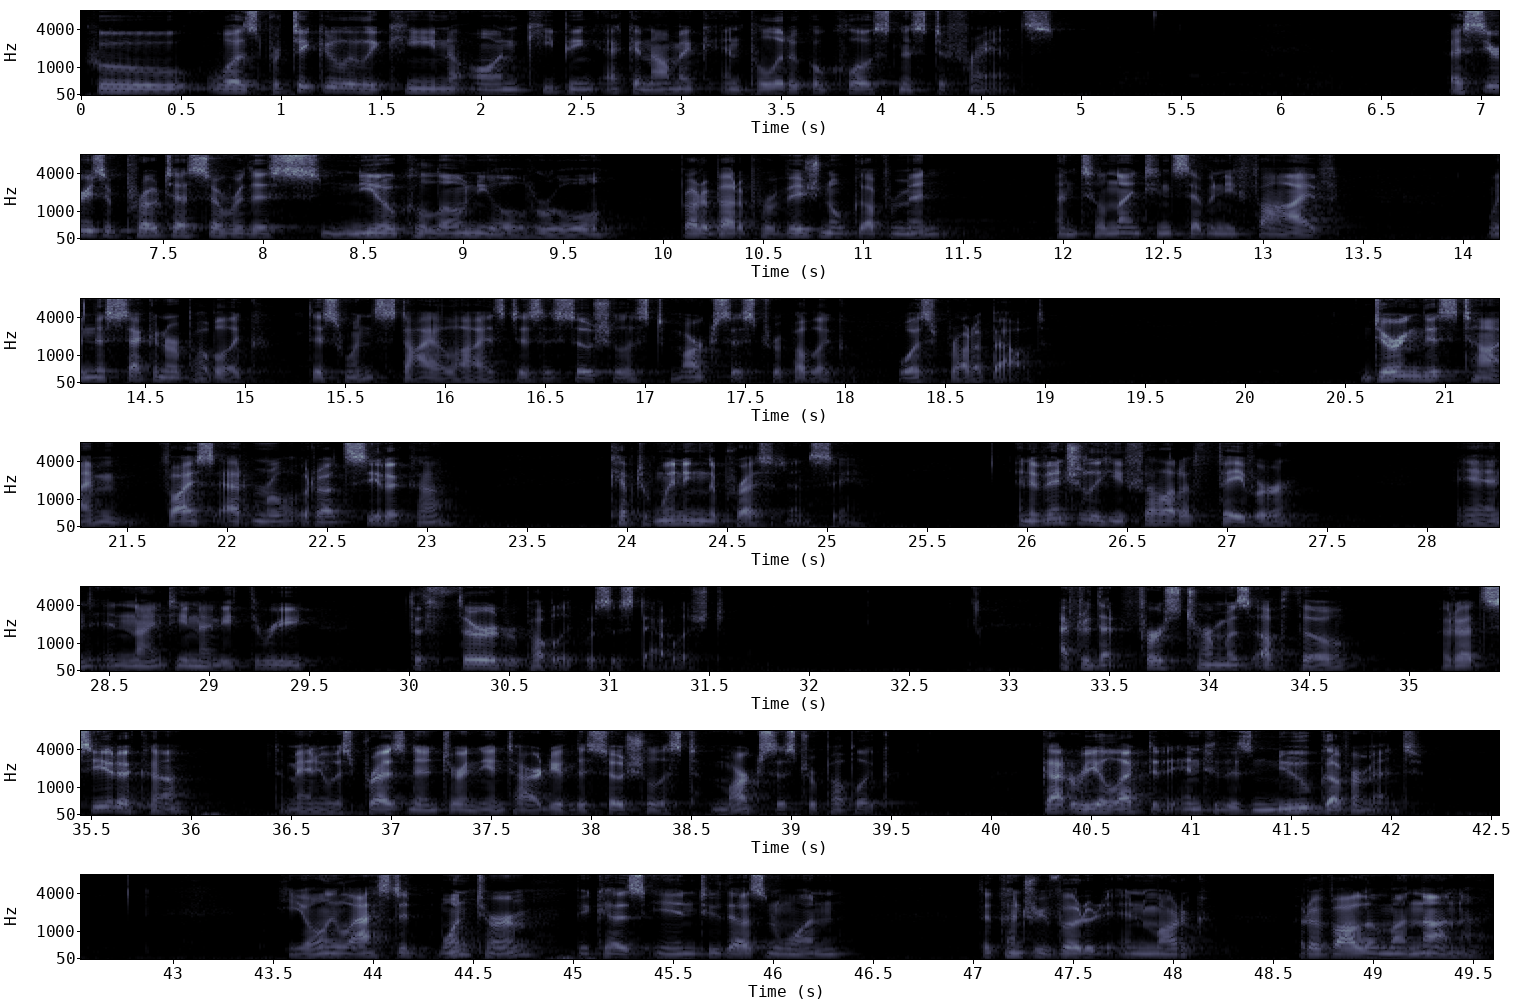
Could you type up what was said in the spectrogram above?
who was particularly keen on keeping economic and political closeness to France. A series of protests over this neo colonial rule brought about a provisional government until 1975, when the Second Republic this one stylized as a socialist Marxist republic, was brought about. During this time, Vice Admiral Ratsiraka kept winning the presidency, and eventually he fell out of favor, and in 1993, the Third Republic was established. After that first term was up, though, Ratsiraka, the man who was president during the entirety of the Socialist Marxist Republic, got reelected into this new government he only lasted one term because in 2001, the country voted in Marc Ravalomanana.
